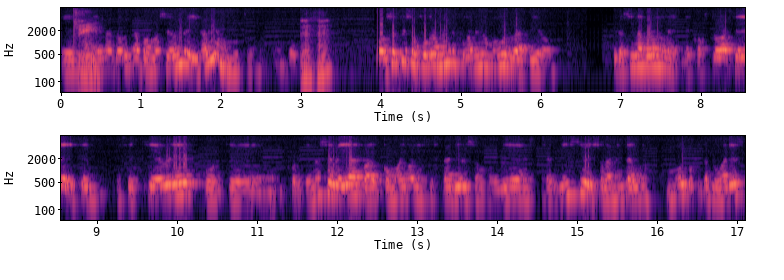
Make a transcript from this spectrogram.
eh, sí. Torta por no sé dónde, y no había muchos más tampoco. Por suerte eso fue cambiando, fue cambiando muy rápido. Pero sí me acuerdo que me, costó hacer ese, ese quiebre porque, porque no se veía como algo necesario el sommelier en servicio y solamente algunos muy poquitos lugares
